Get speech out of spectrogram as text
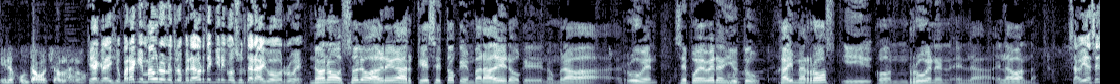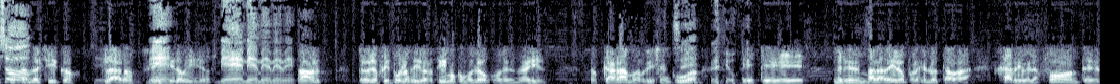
y nos juntamos a charlar. ¿no? Queda clarísimo. ¿Para que Mauro, nuestro operador, te quiere consultar algo, Rubén? No, no, solo agregar que ese toque en Varadero que nombraba Rubén se puede ver en YouTube. Jaime Ross y con Rubén en, la, en la banda. ¿Sabías eso? Tocando el chico, claro. Bien. Sí, sí, lo vi yo. Bien, bien, bien, bien. No, pero yo fui porque nos divertimos como locos. Eh, ahí nos cagamos risa en Cuba. este En Varadero, por ejemplo, estaba Harry Belafonte,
